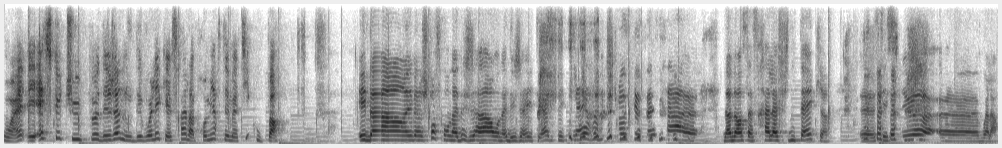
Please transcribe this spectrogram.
Ouais, et est-ce que tu peux déjà nous dévoiler quelle sera la première thématique ou pas? Eh ben, eh ben, je pense qu'on a déjà, on a déjà été assez clair. je pense que ça sera, euh, non, non, ça sera la fintech, euh, c'est sûr. Euh, voilà,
